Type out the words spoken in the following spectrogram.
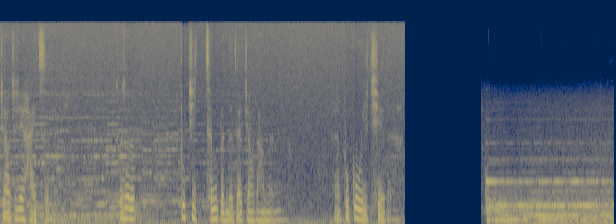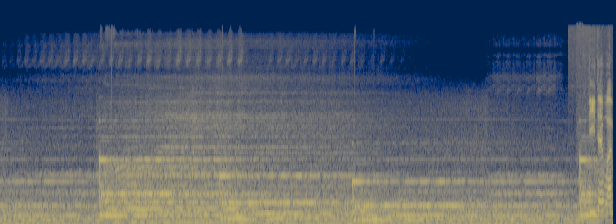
教这些孩子，就是不计成本的在教他们，不顾一切的。台湾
